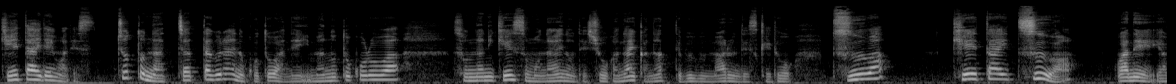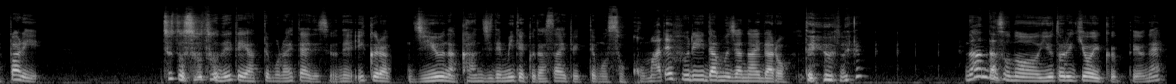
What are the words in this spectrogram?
携帯電話です。ちょっと鳴っちゃったぐらいのことはね今のところはそんなにケースもないのでしょうがないかなって部分もあるんですけど通話？携帯通話はねやっぱりちょっと外出てやってもらいたいですよね。いくら自由な感じで見てくださいと言ってもそこまでフリーダムじゃないだろうっていうね。なんだそのゆとり教育っていうね、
